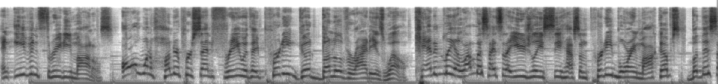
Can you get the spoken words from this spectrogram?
and even 3D models. All 100% free with a pretty good bundle of variety as well. Candidly, a lot of the sites that I usually see have some pretty boring mockups, but this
